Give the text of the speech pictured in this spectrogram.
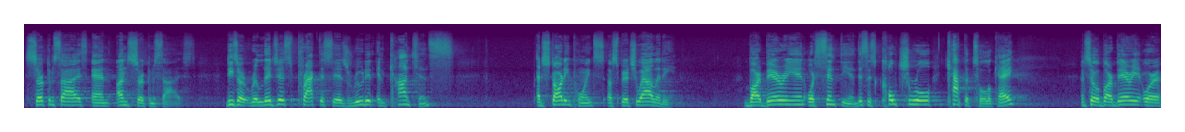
circumcised and uncircumcised. These are religious practices rooted in conscience and starting points of spirituality. Barbarian or Scythian, this is cultural capital, okay? And so a barbarian or,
